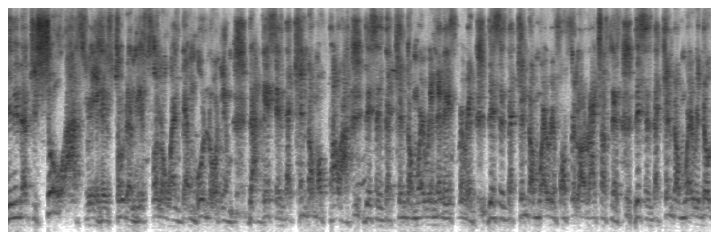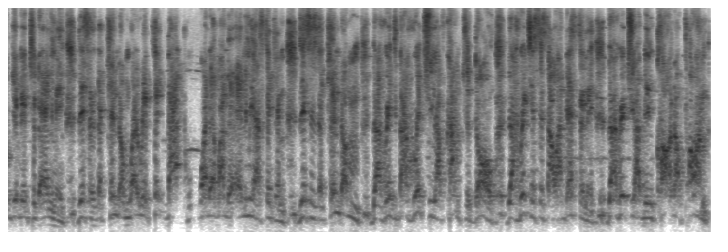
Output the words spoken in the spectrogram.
He needed to show us, his children, his followers, them who know him, that this is the kingdom of power. This is the kingdom where we need his spirit. This is the kingdom where we fulfill our righteousness. This is the kingdom where we don't give it to the enemy. This is the kingdom where we take that whatever the enemy has taken. This is the kingdom that which that which you have come to do, that which is our destiny, that which you have been called upon.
